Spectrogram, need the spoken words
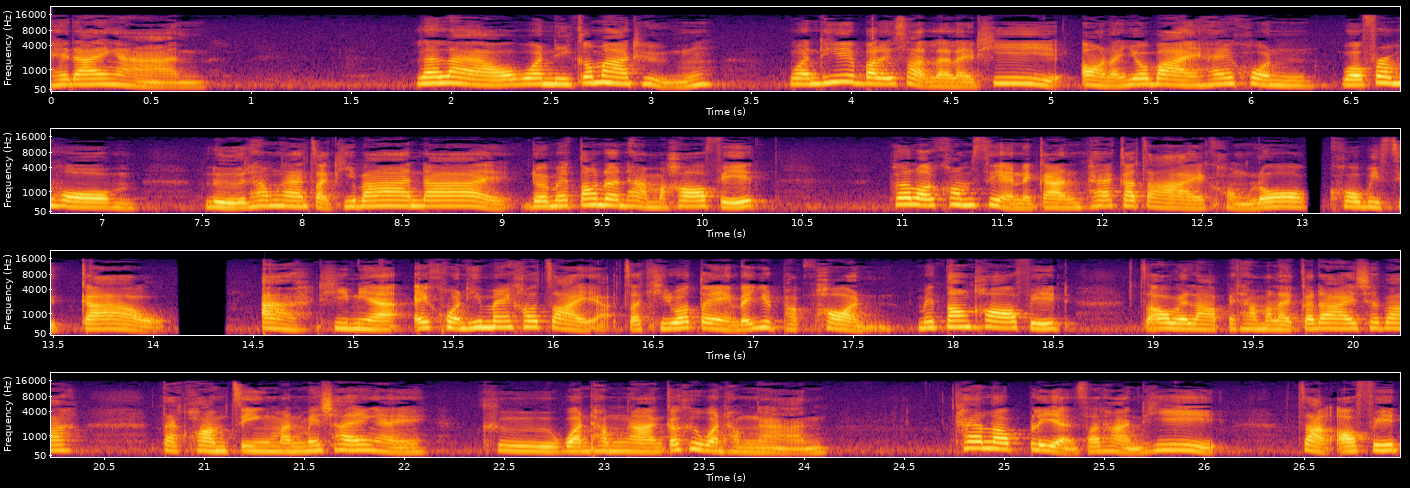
ให้ได้งาน และแล้ววันนี้ก็มาถึงวันที่บริษัทหลาย ๆ ที่ออกนโยบายให้คน work from home หรือทำงานจากที่บ้านได้ โดยไม่ต้องเดินทางมาเข้าออฟฟิศเพื่อลดความเสี่ยงในการแพร่กระจายของโรคโควิด -19 อะทีเนี้ยไอคนที่ไม่เข้าใจอะจะคิดว่าตัวเองได้หยุดพักผ่อน ไม่ต้องเข้าออฟฟิศ จะเอาเวลาไปทำอะไรก็ได้ใช่ปะแต่ความจริงมันไม่ใช่ไง คือวันทำงานก็คือวันทำงาน แค่เราเปลี่ยนสถานที่จากออฟฟิศ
